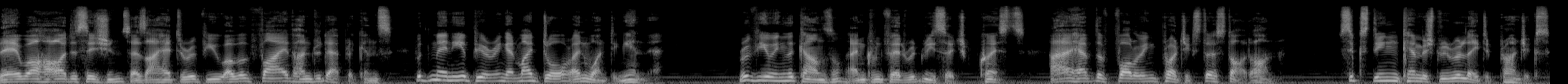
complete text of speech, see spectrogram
There were hard decisions as I had to review over 500 applicants with many appearing at my door and wanting in. Reviewing the Council and Confederate research requests, I have the following projects to start on 16 chemistry related projects,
